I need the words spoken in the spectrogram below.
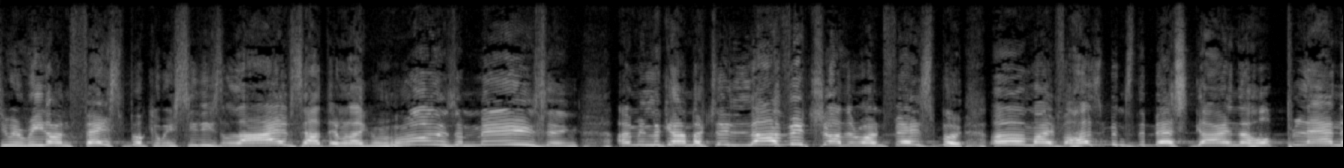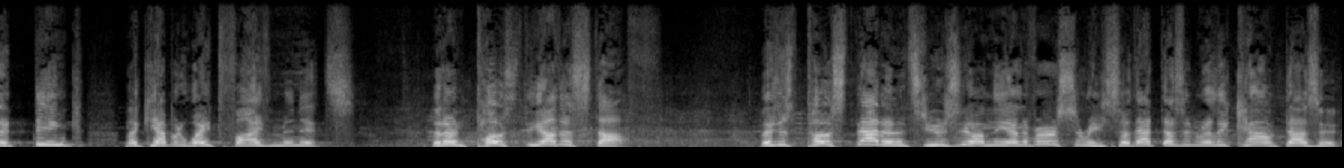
See, we read on Facebook and we see these lives out there. We're like, oh, that's amazing. I mean, look how much they love each other on Facebook. Oh, my husband's the best guy on the whole planet. Think. I'm like, yeah, but wait five minutes. They don't post the other stuff. They just post that, and it's usually on the anniversary. So that doesn't really count, does it?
